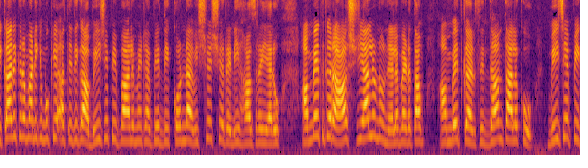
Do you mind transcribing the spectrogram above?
ఈ కార్యక్రమానికి ముఖ్య అతిథిగా బీజేపీ పార్లమెంట్ అభ్యర్థి కొండా విశ్వేశ్వర్ రెడ్డి హాజరయ్యారు. అంబేద్కర్ ఆశయాలను నిలబెడతాం అంబేద్కర్ సిద్ధాంతాలకు బీజేపీ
